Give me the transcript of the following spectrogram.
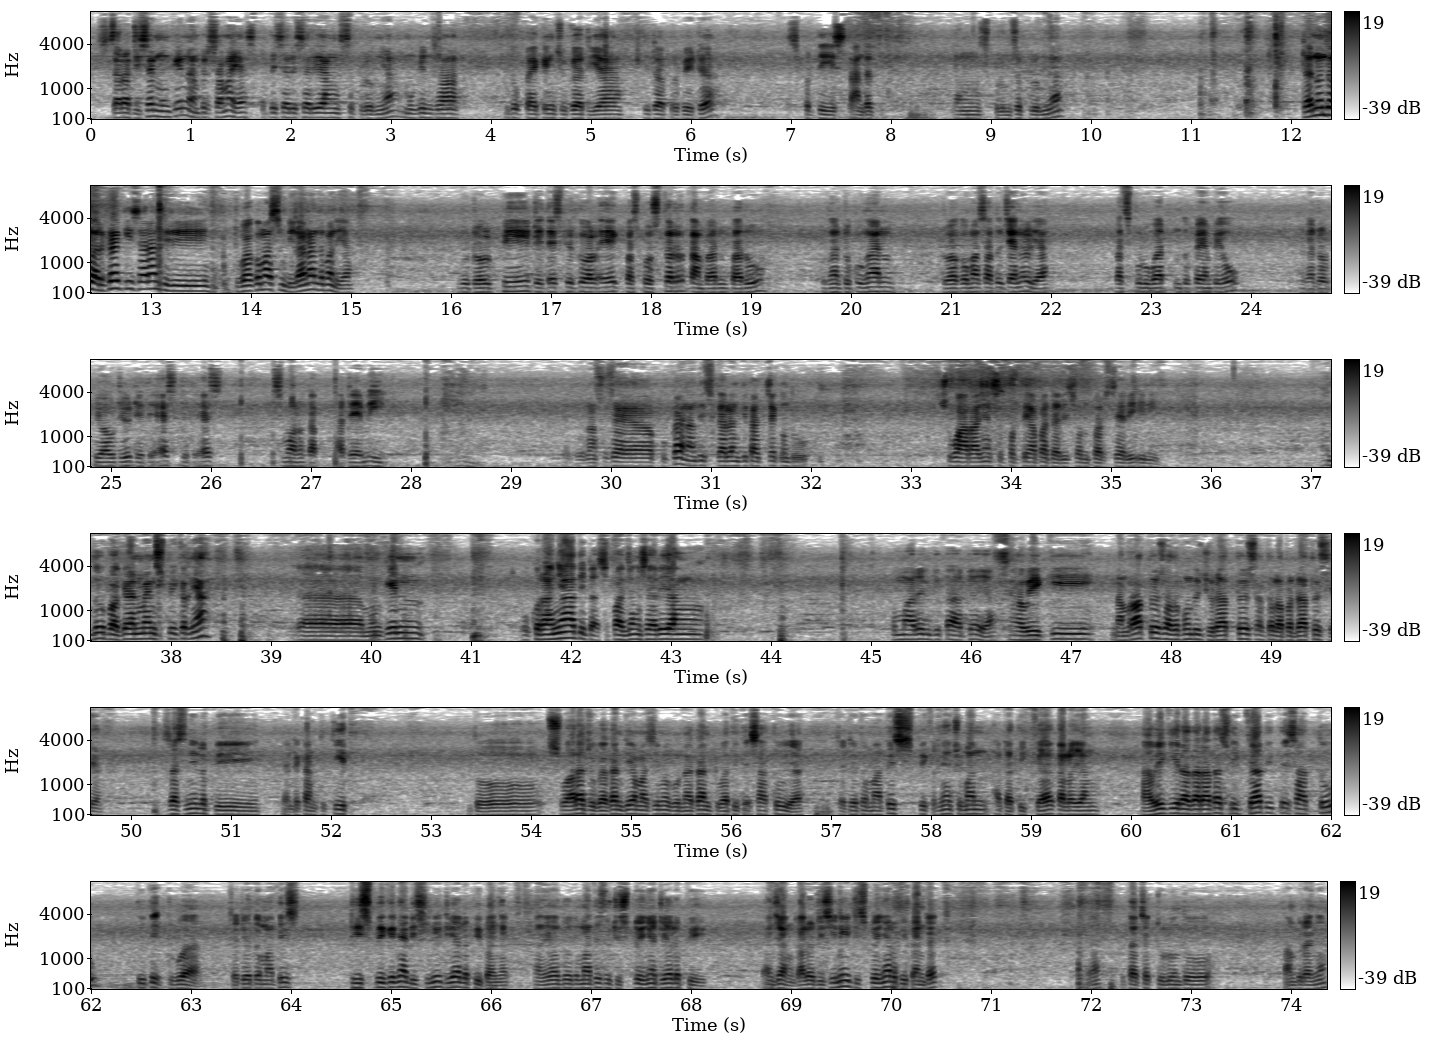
secara desain mungkin hampir sama ya seperti seri-seri yang sebelumnya. Mungkin untuk packing juga dia tidak berbeda seperti standar yang sebelum-sebelumnya. Dan untuk harga kisaran di 2,9an teman ya. Untuk Dolby, DTS Virtual X, Bass Booster tambahan baru dengan dukungan 2,1 channel ya. 410 watt untuk PMPO dengan Dolby Audio, DTS, DTS semua lengkap HDMI Jadi langsung saya buka nanti sekalian kita cek untuk suaranya seperti apa dari soundbar seri ini. Untuk bagian main speakernya ya, mungkin ukurannya tidak sepanjang seri yang kemarin kita ada ya. Hawiki 600 ataupun 700 atau 800 ya jelas ini lebih pendekan dikit. Untuk suara juga kan dia masih menggunakan 2.1 ya. Jadi otomatis speakernya cuman ada tiga. Kalau yang HWK rata-rata 3.1.2 jadi otomatis di speakernya di sini dia lebih banyak. Nah, untuk otomatis displaynya dia lebih panjang. Kalau di sini displaynya lebih pendek. Ya kita cek dulu untuk tampilannya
